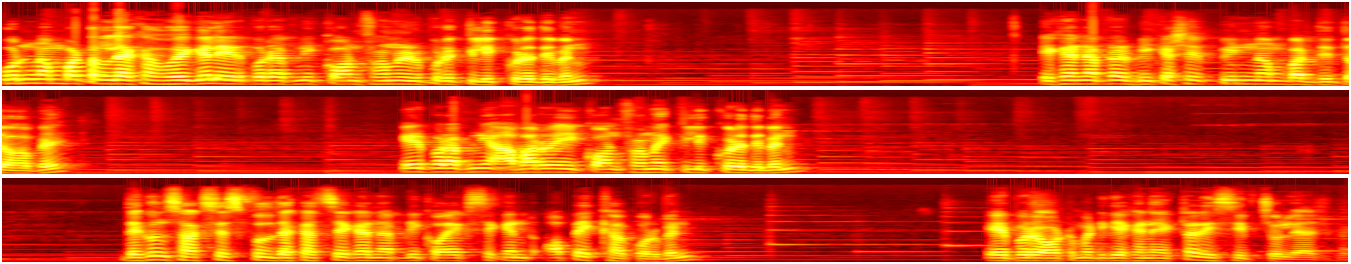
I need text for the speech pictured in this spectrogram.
কোড নাম্বারটা লেখা হয়ে গেলে এরপরে আপনি কনফার্মের উপরে ক্লিক করে দেবেন। এখানে আপনার বিকাশের পিন নাম্বার দিতে হবে। এরপর আপনি আবারও এই কনফার্মে ক্লিক করে দেবেন। দেখুন সাকসেসফুল দেখাচ্ছে, এখানে আপনি কয়েক সেকেন্ড অপেক্ষা করবেন। এরপরে অটোমেটিক এখানে একটা রিসিপ্ট চলে আসবে।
